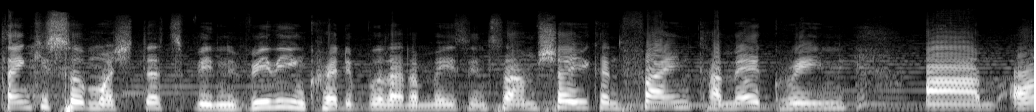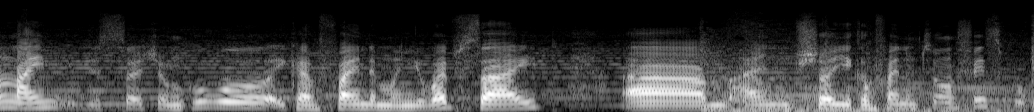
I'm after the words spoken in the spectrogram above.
Thank you so much. That's been really incredible and amazing. So I'm sure you can find Camergreen um, online. You search on Google. You can find them on your website. Um, I'm sure you can find them too on Facebook.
